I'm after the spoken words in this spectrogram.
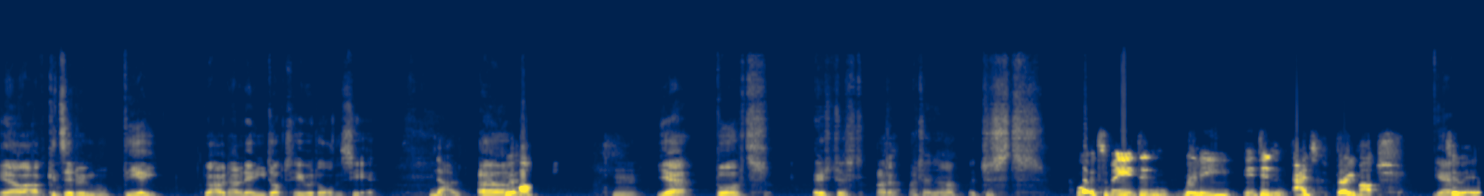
You know, uh, considering the we haven't had any Doctor Who at all this year. No. Um, We're hmm, yeah, but it's just I don't I don't know. It just Well, to me, it didn't really, it didn't add very much yeah to it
